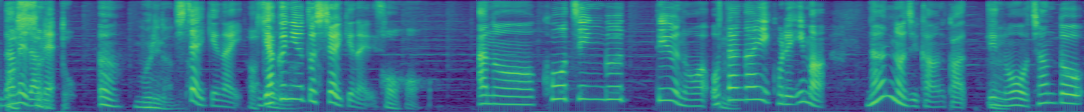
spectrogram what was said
ダメダメ。うん。無理なんしちゃいけない。逆に言うとしちゃいけないです。はあはあ、あのー、コーチングっていうのはお互いこれ今、何の時間かっていうのをちゃんと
